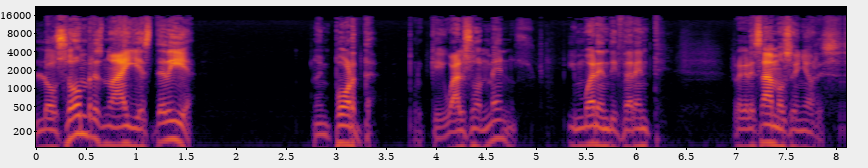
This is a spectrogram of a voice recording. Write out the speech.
Los hombres no hay este día. No importa, porque igual son menos y mueren diferente. Regresamos, señores.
